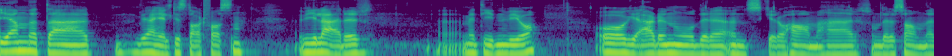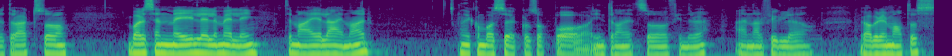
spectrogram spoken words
igjen, dette er Vi er helt i startfasen. Vi lærer uh, med tiden, vi òg. Og er det noe dere ønsker å ha med her, som dere savner etter hvert, så bare send mail eller melding til meg eller Einar. Du kan bare søke oss opp på intranett, så finner du Einar Fygle og Gabriel Matos.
